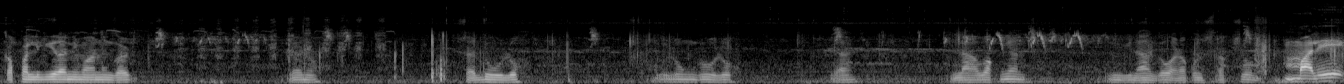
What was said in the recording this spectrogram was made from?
Kapaligiran ni Manong Guard. Yan o. Sa dulo. Dulong dulo. Yan. Lawak niyan yung ginagawa na construction. Mali.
